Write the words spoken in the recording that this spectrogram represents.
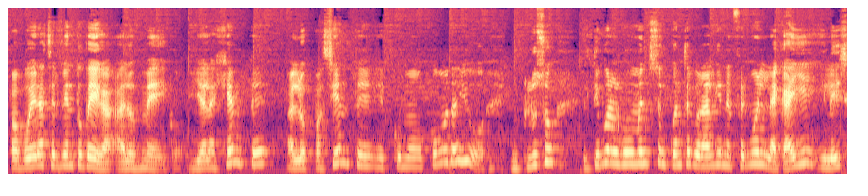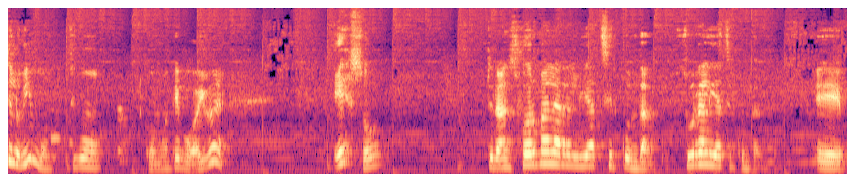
Para poder hacer bien tu pega a los médicos y a la gente, a los pacientes, es como, ¿cómo te ayudo? Incluso el tipo en algún momento se encuentra con alguien enfermo en la calle y le dice lo mismo. Así como, ¿cómo te puedo ayudar? Eso transforma la realidad circundante, su realidad circundante. Eh,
